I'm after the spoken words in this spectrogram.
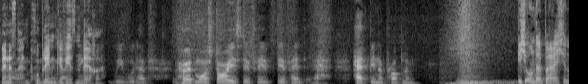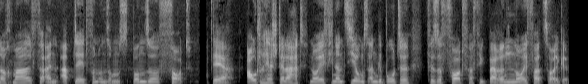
wenn es ein Problem gewesen wäre heard more stories if it, if it had been a problem. Ich unterbreche nochmal für ein Update von unserem Sponsor Ford. Der Autohersteller hat neue Finanzierungsangebote für sofort verfügbare Neufahrzeuge.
